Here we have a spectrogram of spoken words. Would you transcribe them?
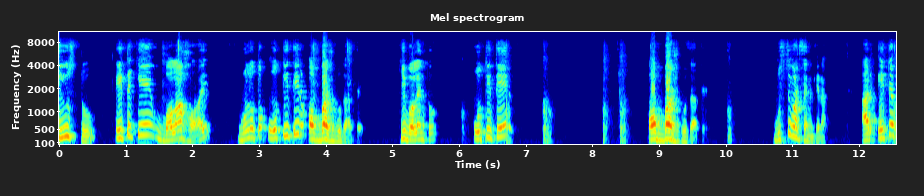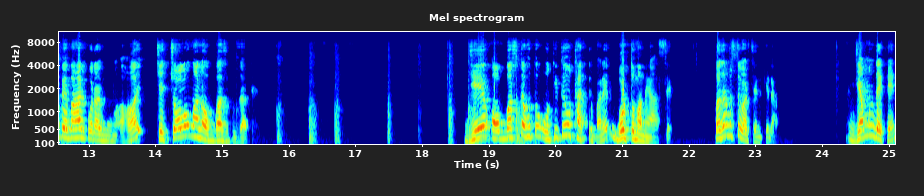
ইউজ টু এটাকে বলা হয় মূলত অতীতের অভ্যাস বোঝাতে। কি বলেন তো? অতীতের অভ্যাস বোঝাতে। বুঝতে পারছেন কিনা? আর এটা ব্যবহার করার হয় যে চলমান অভ্যাস বোঝাতে। যে অভ্যাসটা হয়তো অতীতেও থাকতে পারে, বর্তমানে আছে। কথা বুঝতে পারছেন কিনা? যেমন দেখেন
